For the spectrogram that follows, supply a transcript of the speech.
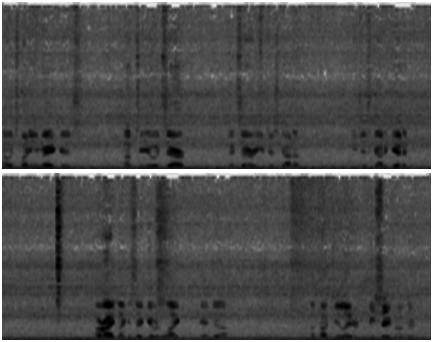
How much money you make is up to you. It's there. It's there. You just gotta just gotta get it. Alright, like I said, give it a like and uh, I'll talk to you later. Be safe out there.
